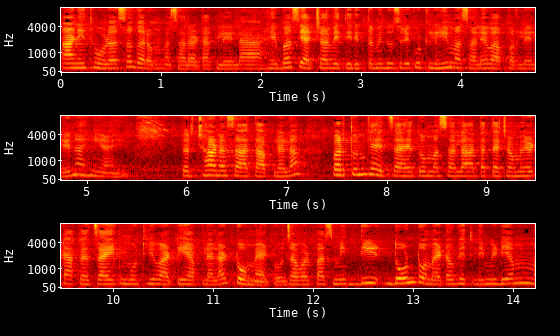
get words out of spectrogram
आणि थोडंसं गरम मसाला टाकलेला आहे. बस याच्या व्यतिरिक्त मी दुसरे कुठलेही मसाले वापरलेले नाही आहे. तर छान असा आता आपल्याला परतून घ्यायचा आहे तो मसाला. आता त्याच्यामध्ये टाकायचा एक मोठी वाटी आपल्याला टोमॅटो. जवळपास मी दी दोन टोमॅटो घेतले मीडियम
